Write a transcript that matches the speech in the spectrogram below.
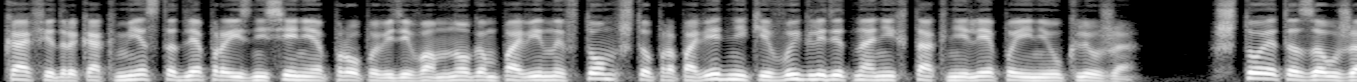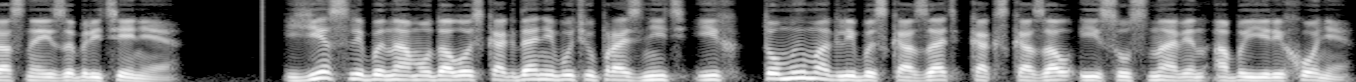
Кафедры как место для произнесения проповеди во многом повинны в том, что проповедники выглядят на них так нелепо и неуклюже. Что это за ужасное изобретение? Если бы нам удалось когда-нибудь упразднить их, то мы могли бы сказать, как сказал Иисус Навин об Иерихоне.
